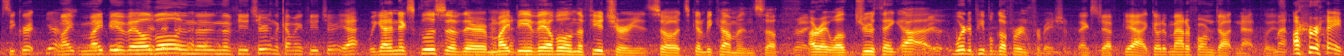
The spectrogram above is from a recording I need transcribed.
secret Yes. might might be available in the in the future, in the coming future. Yeah. We got an exclusive there. Might be available in the future, so it's going to be coming. So, Right. all right. Well, Drew, thank. Uh, Great. where do people go for information? Thanks, Jeff. Yeah, go to matterform.net, please. All right.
